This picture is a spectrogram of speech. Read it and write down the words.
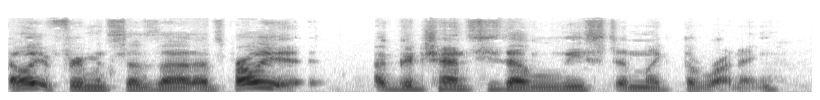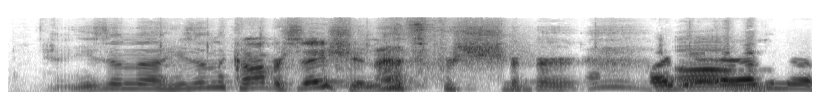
Elliotte Friedman says that, that's probably a good chance he's at least in like the running. He's in the he's in the conversation. That's for sure. Like Um, it hasn't been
